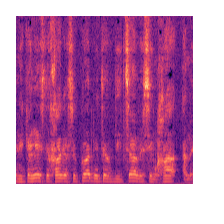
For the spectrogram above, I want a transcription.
וניכנס לחג הסוכות מתוך דיצה ושמחה, אמן.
